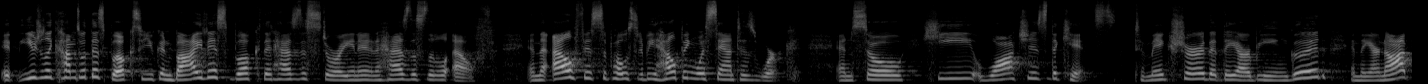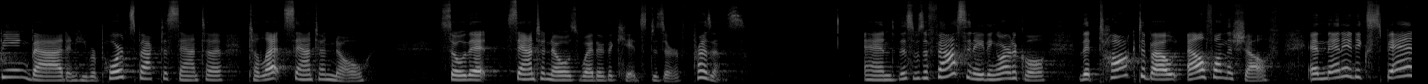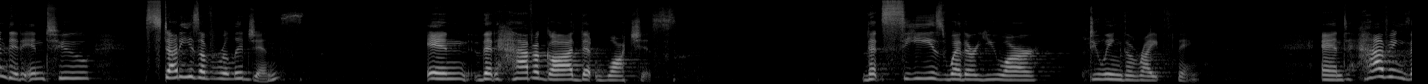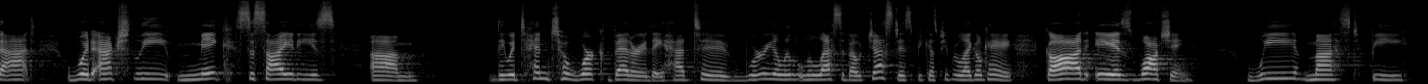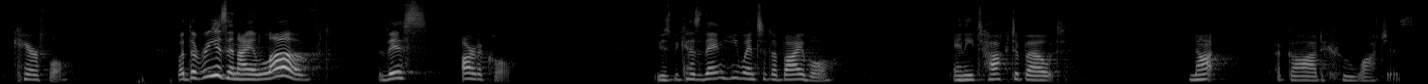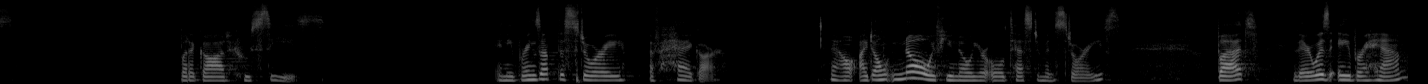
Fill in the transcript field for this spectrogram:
it usually comes with this book, so you can buy this book that has this story in it, and it has this little elf. And the elf is supposed to be helping with Santa's work. And so he watches the kids to make sure that they are being good and they are not being bad, and he reports back to Santa to let Santa know so that Santa knows whether the kids deserve presents. And this was a fascinating article that talked about Elf on the Shelf, and then it expanded into studies of religions in, that have a God that watches, that sees whether you are doing the right thing. And having that would actually make societies um, they would tend to work better. They had to worry a little, less about justice because people were like, okay, God is watching. We must be careful. But the reason I loved this article is because then he went to the Bible and he talked about not a God who watches, but a God who sees. And he brings up the story of Hagar. Now, I don't know if you know your Old Testament stories, but there was Abraham,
